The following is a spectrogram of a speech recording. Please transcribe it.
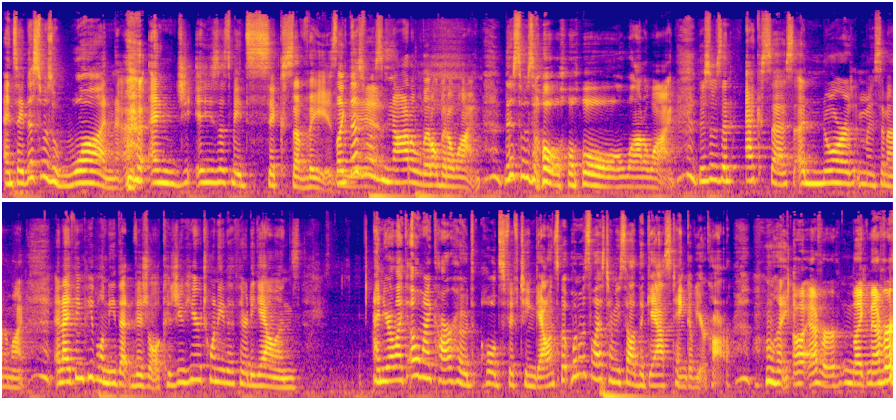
and say, this was one. and Jesus made six of these. Like, this was not a little bit of wine. This was a whole, whole lot of wine. This was an excess, enormous amount of wine. And I think people need that visual because you hear 20 to 30 gallons. And you're like, oh, my car holds, holds 15 gallons. But when was the last time you saw the gas tank of your car? like, uh, ever. Like never.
